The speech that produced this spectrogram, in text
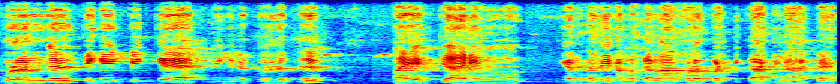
புலன்கள் திகைப்பிக்க அப்படிங்கிற சொல்லுக்கு மயக்க அறிவு என்பதை நமக்கெல்லாம் புலப்படுத்தி காட்டினார்கள்.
